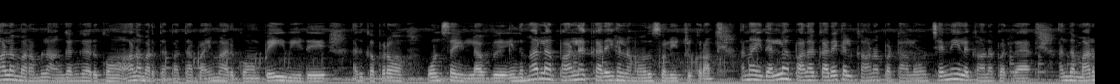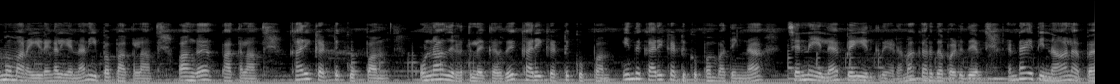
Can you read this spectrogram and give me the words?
ஆலமரம்லாம் அங்கங்கே இருக்கும். ஆலமரத்தை பார்த்தா பயமாக இருக்கும். பேய் வீடு அதுக்கப்புறம் ஒன் சைடு லவ் இந்த மாதிரிலாம் பல கதைகள் நம்ம வந்து சொல்லிட்டு இருக்கிறோம். ஆனால் இதெல்லாம் பல கதைகள் காணப்பட்டாலும் சென்னையில் காணப்படுற அந்த மர்மமான இடங்கள் என்னன்னு இப்போ பார்க்கலாம். வாங்க பார்க்கலாம். கரிக்கட்டு குப்பம். ஒன்றாவது இடத்துல இருக்கிறது கரிக்கட்டு குப்பம். இந்த கரிக்கட்டு குப்பம் பார்த்தீங்கன்னா சென்னையில் பேய் இருக்கிற இடமா கருதப்படுது. ரெண்டாயிரத்தி நாலு அப்போ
